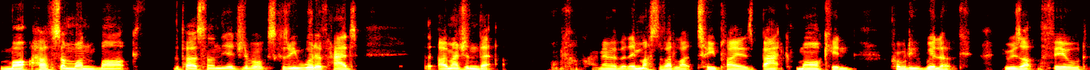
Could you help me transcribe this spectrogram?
mark, have someone mark the person on the edge of the box because we would have had. I imagine that I can't remember, but they must have had like two players back marking probably Willock, who was up the field.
